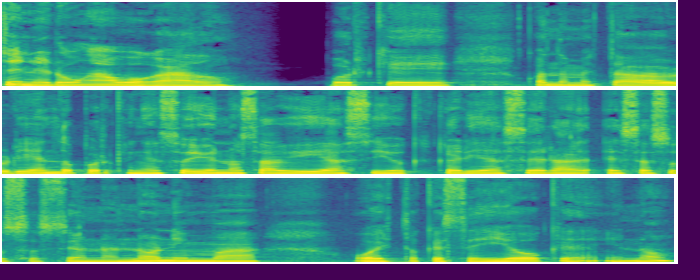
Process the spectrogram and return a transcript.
tener un abogado. Porque cuando me estaba abriendo, porque en eso yo no sabía si yo quería hacer esa asociación anónima o esto que sé yo, que no.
